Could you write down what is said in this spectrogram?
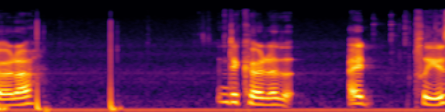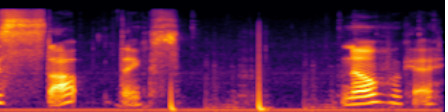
Dakota. Dakota, I please stop. Thanks. No? Okay.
